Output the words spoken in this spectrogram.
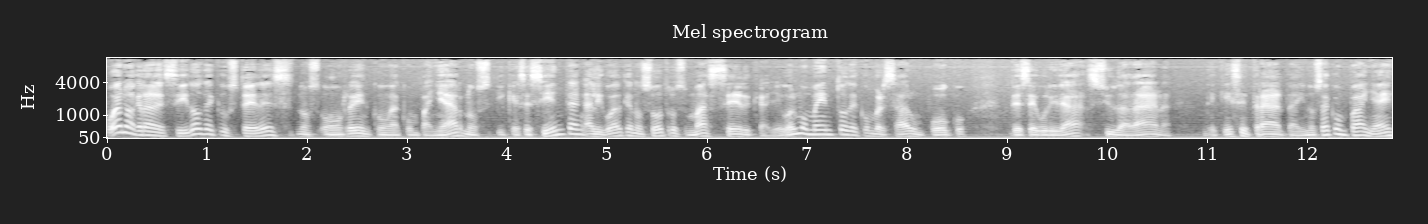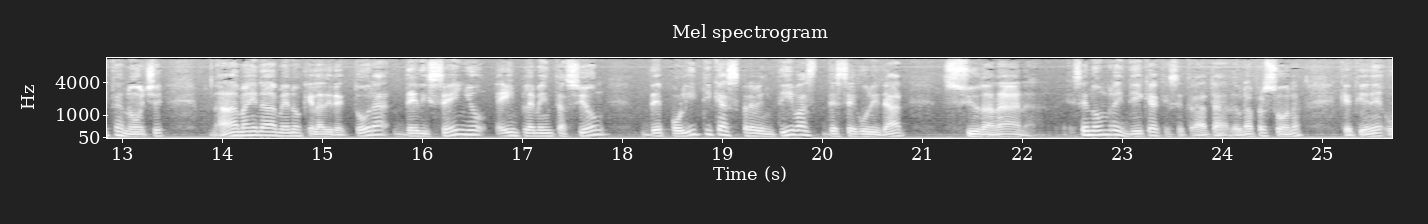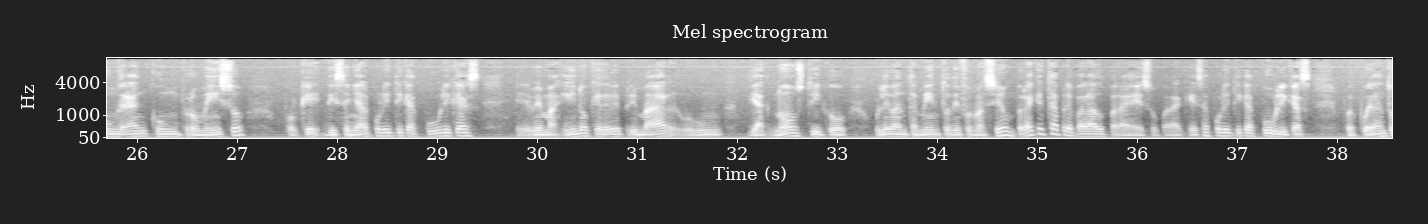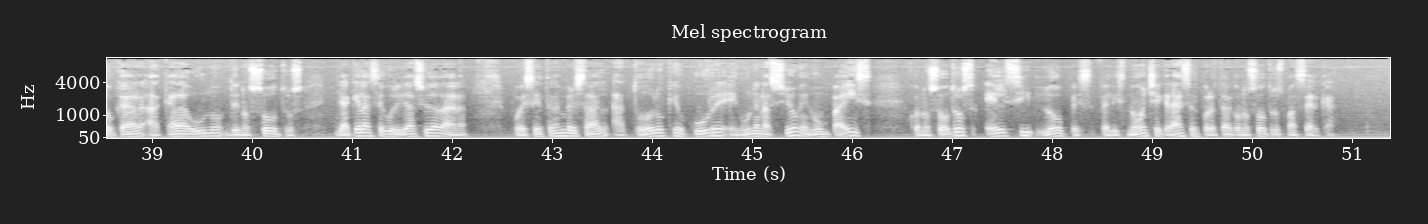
Bueno, agradecidos de que ustedes nos honren con acompañarnos y que se sientan al igual que nosotros más cerca. Llegó el momento de conversar un poco de seguridad ciudadana, de qué se trata y nos acompaña esta noche nada más y nada menos que la directora de diseño e implementación de políticas preventivas de seguridad ciudadana. Ese nombre indica que se trata de una persona que tiene un gran compromiso porque diseñar políticas públicas eh, me imagino que debe primar un diagnóstico, un levantamiento de información, pero hay que estar preparado para eso, para que esas políticas públicas pues puedan tocar a cada uno de nosotros, ya que la seguridad ciudadana pues es transversal a todo lo que ocurre en una nación, en un país. Con nosotros Elsie López. Feliz noche, gracias por estar con nosotros más cerca.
